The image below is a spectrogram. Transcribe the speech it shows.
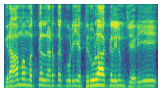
கிராம மக்கள் நடத்தக்கூடிய திருவிழாக்களிலும் சரி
